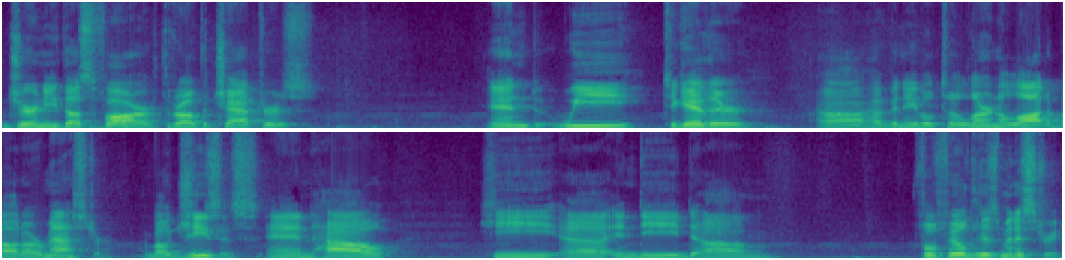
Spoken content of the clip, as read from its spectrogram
journey thus far throughout the chapters. And we together uh, have been able to learn a lot about our Master, about Jesus, and how he uh, indeed um, fulfilled his ministry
